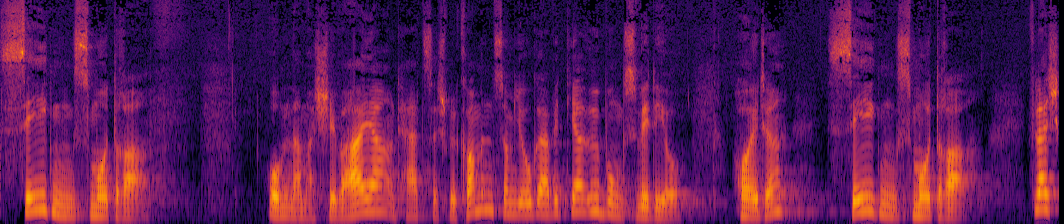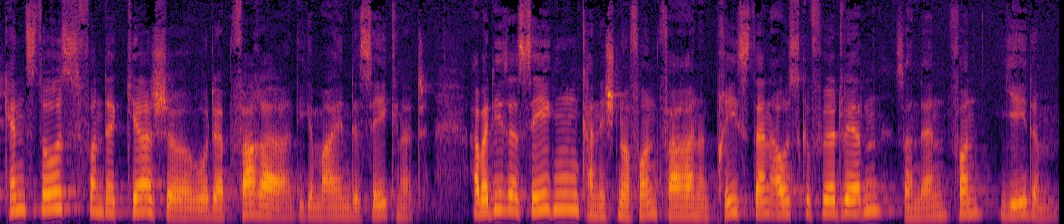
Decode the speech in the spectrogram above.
Segensmudra. Om Namah Shivaya und herzlich willkommen zum Yoga Vidya Übungsvideo. Heute Segensmudra. Vielleicht kennst du es von der Kirche, wo der Pfarrer die Gemeinde segnet. Aber dieser Segen kann nicht nur von Pfarrern und Priestern ausgeführt werden, sondern von jedem.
